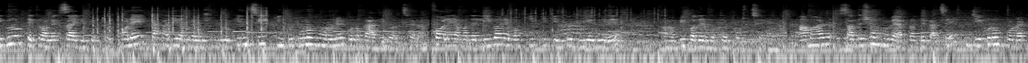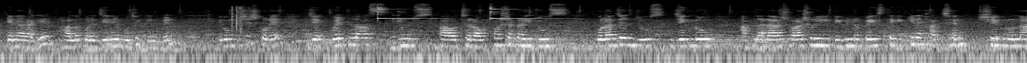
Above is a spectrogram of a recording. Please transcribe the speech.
এগুলোর থেকে অনেক সাইড ইফেক্ট অনেক টাকা দিয়ে আমরা ওষুধগুলো কিনছি, কিন্তু কোনো ধরনের কোনো কাজই হচ্ছে না। ফলে আমাদের লিভার এবং কিডনি কিন্তু ধীরে ধীরে বিপদের মধ্যে পড়ছে। আমার সাজেশন হবে আপনাদের কাছে, যে কোনো প্রোডাক্ট কেনার আগে ভালো করে জেনে বুঝে কিনবেন। এবং বিশেষ করে যে ওয়েট লস জুস বা হচ্ছে রং ফসাকারী জুস কোলাজেন জুস যেগুলো আপনারা সরাসরি বিভিন্ন পেজ থেকে কিনে খাচ্ছেন, সেগুলো না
